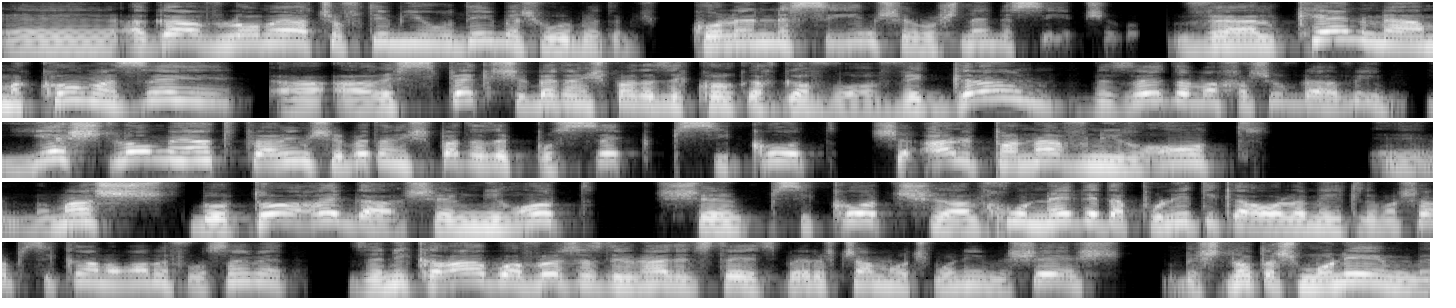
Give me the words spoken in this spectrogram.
אה, אגב, לא מעט שופטים יהודים ישבו בבית המשפט, כולל נשיאים שלו, שני נשיאים שלו. ועל כן, מהמקום הזה, הרספקט של בית המשפט הזה כל כך גבוה. וגם, וזה דבר חשוב להבין, יש לא מעט פעמים שבית המשפט הזה פוסק פסיקות שעל פניו נראות אה, ממש באותו הרגע שהן נראות שהן פסיקות שהלכו נגד הפוליטיקה העולמית. למשל פסיקה נורא מפורסמת זה ניקרגואה versus the United States ב-1986. בשנות ה-80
